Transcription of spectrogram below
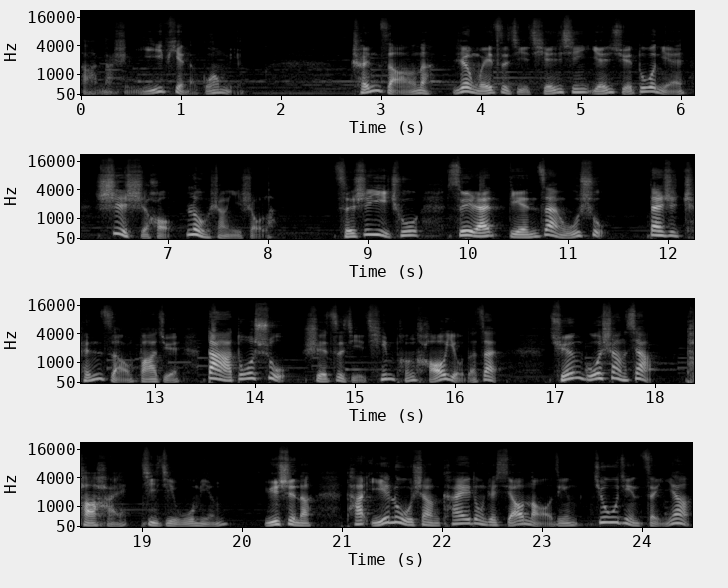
啊，那是一片的光明。陈子昂呢，认为自己潜心研学多年，是时候露上一手了。此事一出，虽然点赞无数。但是陈子昂发觉，大多数是自己亲朋好友的赞，全国上下他还寂寂无名。于是呢，他一路上开动着小脑筋，究竟怎样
